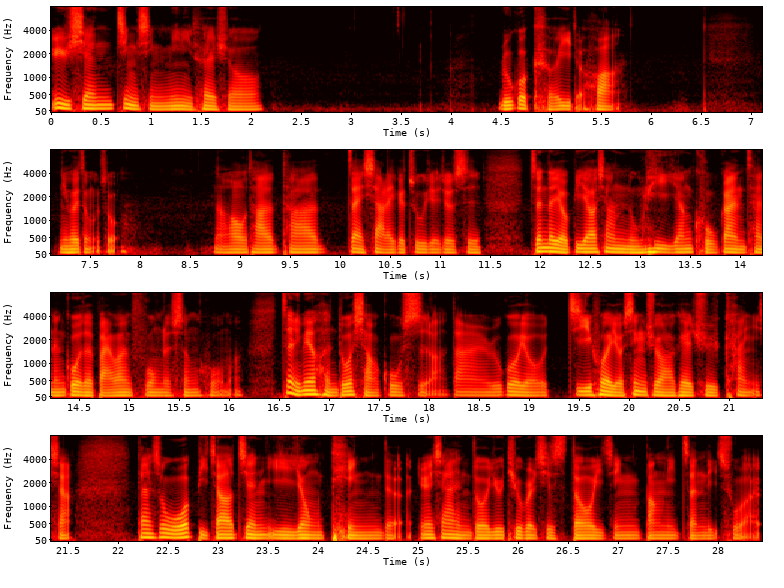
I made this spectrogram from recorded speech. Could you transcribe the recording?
预先进行迷你退休，如果可以的话，你会怎么做？然后他他再下了一个注解，就是。真的有必要像奴隶一样苦干才能过着百万富翁的生活吗？这里面有很多小故事啊，当然如果有机会、有兴趣的话，可以去看一下。但是我比较建议用听的，因为现在很多 YouTuber 其实都已经帮你整理出来了。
